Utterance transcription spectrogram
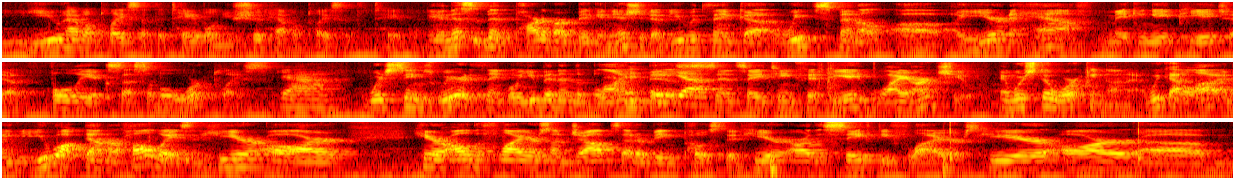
you have a place at the table and you should have a place at the table. And this has been part of our big initiative. You would think uh, we've spent a, a, a year and a half making aph a fully accessible workplace. Yeah, which seems weird to think well you've been in the blind biz Yeah. since 1858 why aren't you? And we're still working on that. We got a lot i mean you walk down our hallways and here are here are all the flyers on jobs that are being posted. Here are the safety flyers. Here are um,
